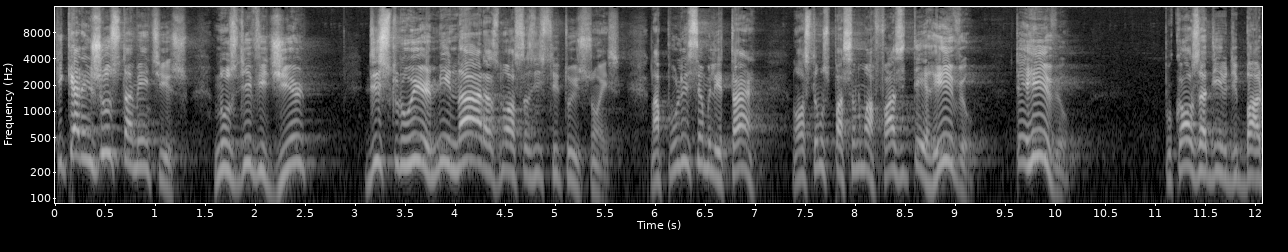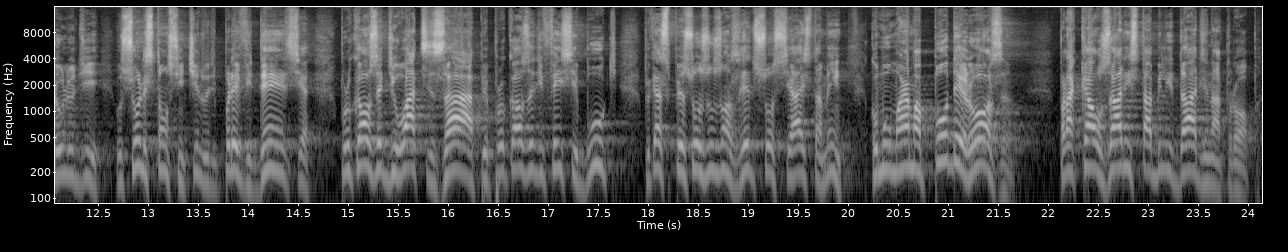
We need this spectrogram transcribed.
que querem justamente isso: nos dividir, destruir, minar as nossas instituições. Na Polícia Militar, nós estamos passando uma fase terrível, terrível. Por causa de, de, barulho de. Os senhores estão sentindo de previdência, por causa de WhatsApp, por causa de Facebook, porque as pessoas usam as redes sociais também como uma arma poderosa para causar instabilidade na tropa.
